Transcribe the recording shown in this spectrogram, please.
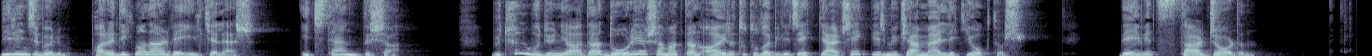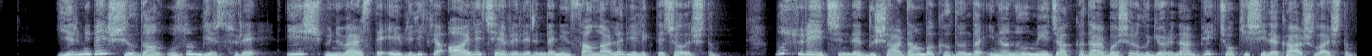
Birinci Bölüm Paradigmalar ve İlkeler İçten Dışa bütün bu dünyada doğru yaşamaktan ayrı tutulabilecek gerçek bir mükemmellik yoktur. David Starr Jordan 25 yıldan uzun bir süre iş, üniversite, evlilik ve aile çevrelerinden insanlarla birlikte çalıştım. Bu süre içinde dışarıdan bakıldığında inanılmayacak kadar başarılı görünen pek çok kişiyle karşılaştım.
